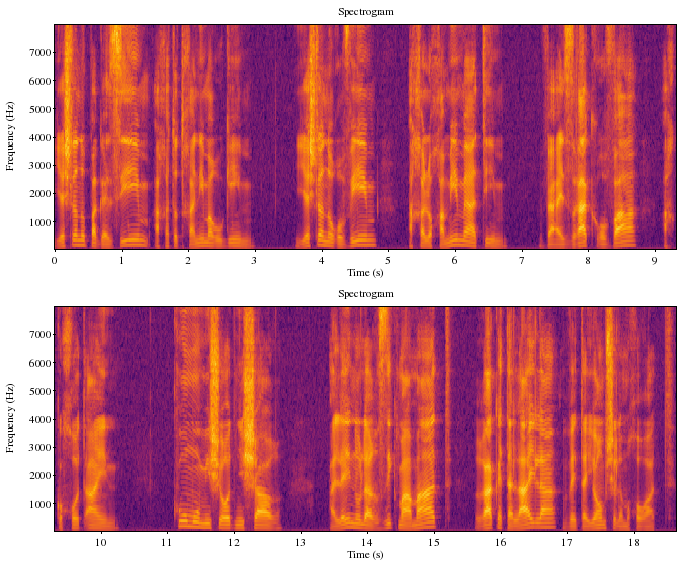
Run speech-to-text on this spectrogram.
יש לנו פגזים, אך התותחנים הרוגים. יש לנו רובים, אך הלוחמים מעטים. והעזרה קרובה, אך כוחות אין. קומו מי שעוד נשאר. עלינו להחזיק מעמד רק את הלילה ואת היום של המחרת.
